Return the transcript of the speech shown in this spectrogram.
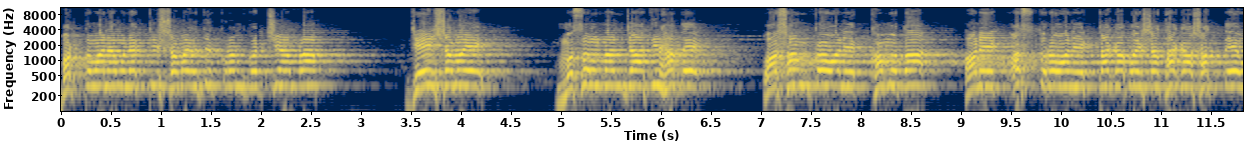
বর্তমানে এমন একটি সময় অতিক্রম করছি আমরা, যেই সময়ে মুসলমান জাতির হাতে অসংখ্য অনেক ক্ষমতা, অনেক অস্ত্র, অনেক টাকা পয়সা থাকা সত্ত্বেও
